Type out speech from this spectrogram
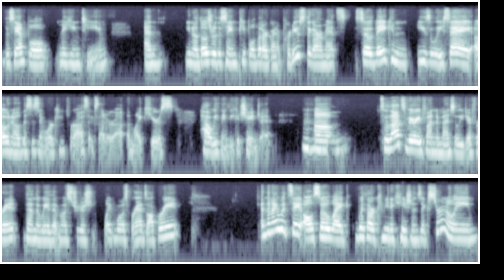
the sample making team. And, you know, those are the same people that are going to produce the garments. So they can easily say, oh no, this isn't working for us, et cetera. And like, here's how we think we could change it. Mm-hmm. Um, so that's very fundamentally different than the way that most traditional, like most brands operate. And then I would say also, like with our communications externally,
